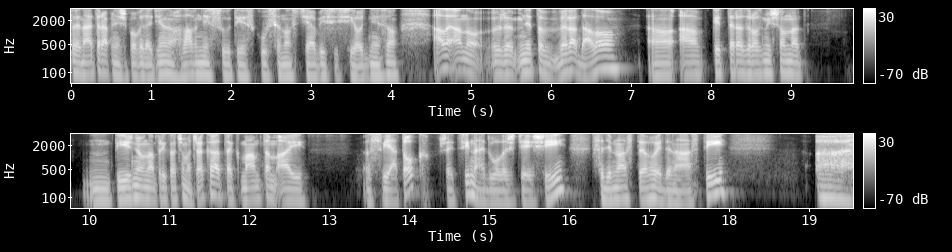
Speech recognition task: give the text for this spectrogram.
to je najtrápnejšie povedať, no, hlavne sú tie skúsenosti, aby si si odniesol. Ale áno, že mne to veľa dalo a, a keď teraz rozmýšľam nad mm, týždňom napríklad, čo ma čaká, tak mám tam aj sviatok, všetci najdôležitejší, 17.11. Uh,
